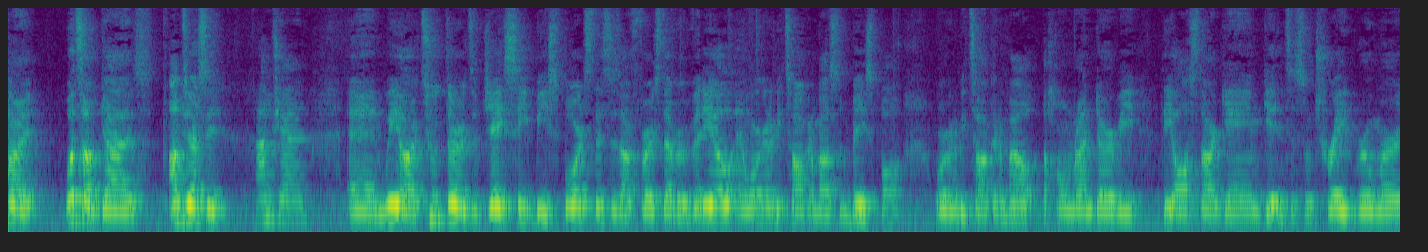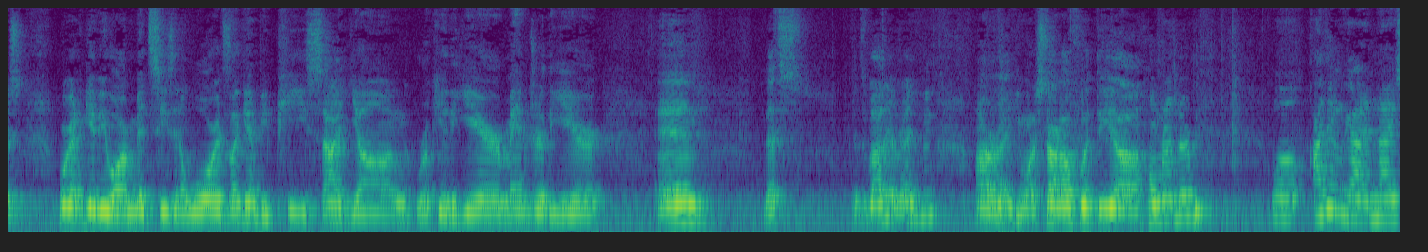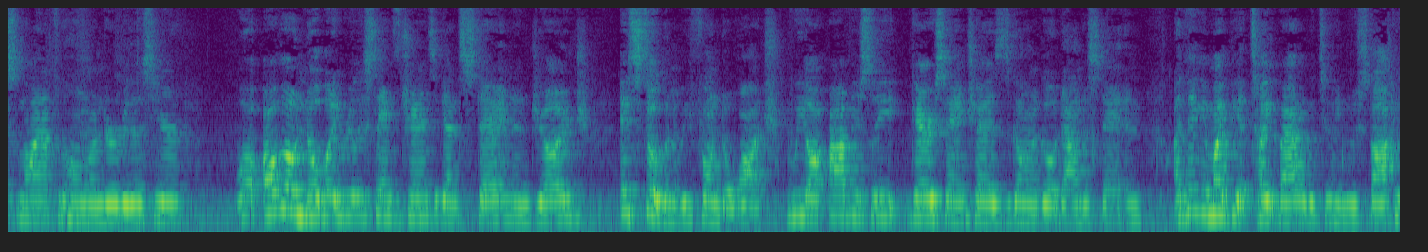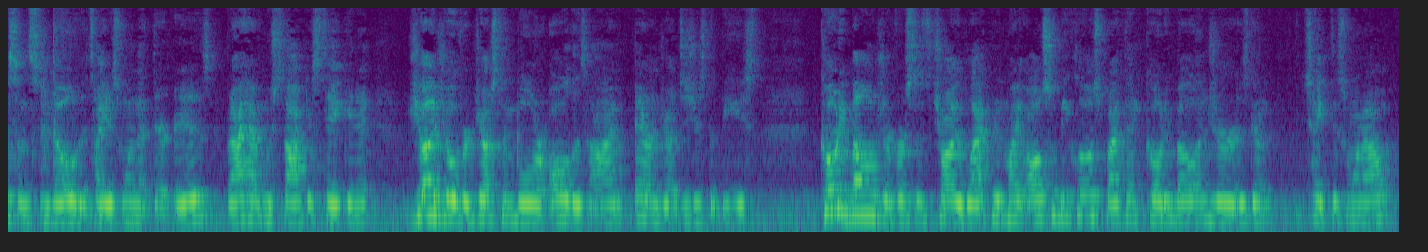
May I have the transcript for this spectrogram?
All right, what's up, guys? I'm Jesse, I'm Chad. and we are two thirds of JCB Sports. This is our first ever video, and we're going to be talking about some baseball. We're going to be talking about the home run derby, the All Star game, get into some trade rumors. We're going to give you our midseason awards like MVP, Cy Young, Rookie of the Year, Manager of the Year, and that's that's about it, right? All right, you want to start off with the uh, home run derby? Well, I think we got a nice lineup for the home run derby this year. Well, although nobody really stands a chance against Stanton and Judge, it's still going to be fun to watch. We are obviously Gary Sanchez is going to go down to Stanton. I think it might be a tight battle between Moustakas and Sano, the tightest one that there is. But I have Moustakas taking it. Judge over Justin Bour all the time. Aaron Judge is just a beast. Cody Bellinger versus Charlie Blackmon might also be close, but I think Cody Bellinger is going to take this one out.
